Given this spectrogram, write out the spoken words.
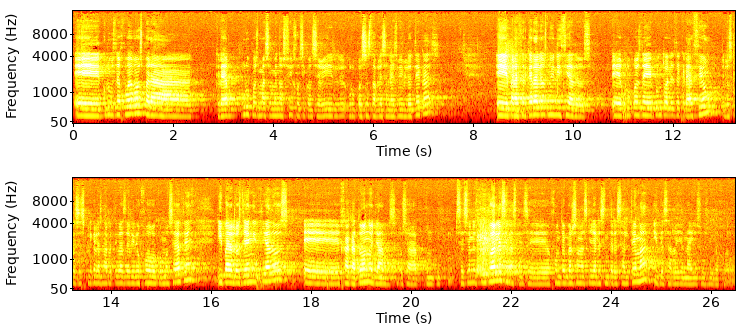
Eh, clubs de juegos para crear grupos más o menos fijos y conseguir grupos estables en las bibliotecas. Eh, para acercar a los no iniciados, eh, grupos de puntuales de creación, en los que se expliquen las narrativas de videojuego y cómo se hacen. Y para los ya iniciados, eh, hackathon o jams, o sea, sesiones puntuales en las que se junten personas que ya les interesa el tema y desarrollen ahí sus videojuegos.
